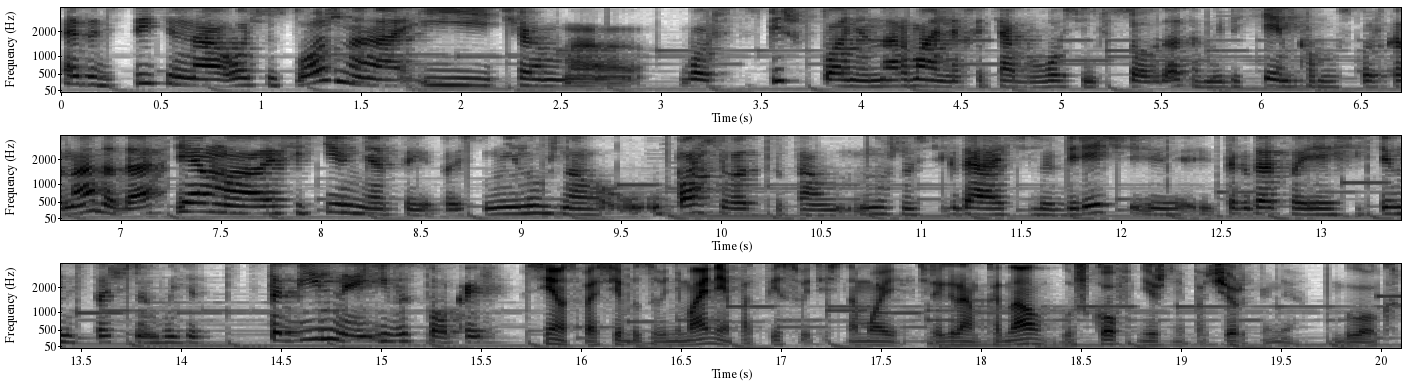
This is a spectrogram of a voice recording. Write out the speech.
это действительно очень сложно, и чем э, больше ты спишь в плане нормально, хотя бы 8 часов, да, там, или 7, кому сколько надо, да, тем э, эффективнее ты. То есть не нужно упахиваться, там, нужно всегда себя беречь, и тогда твоя эффективность точно будет стабильной и высокой. Всем спасибо за внимание, подписывайтесь на мой телеграм телеграм-канал Глушков, нижнее подчеркивание, блог.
